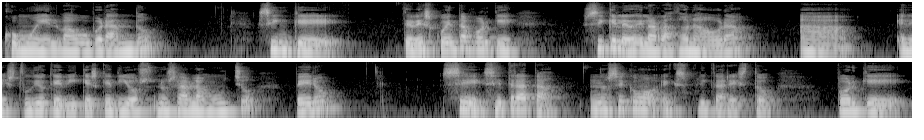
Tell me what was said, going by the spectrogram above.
cómo Él va obrando sin que te des cuenta porque sí que le doy la razón ahora a el estudio que vi, que es que Dios no se habla mucho, pero se, se trata, no sé cómo explicar esto, porque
